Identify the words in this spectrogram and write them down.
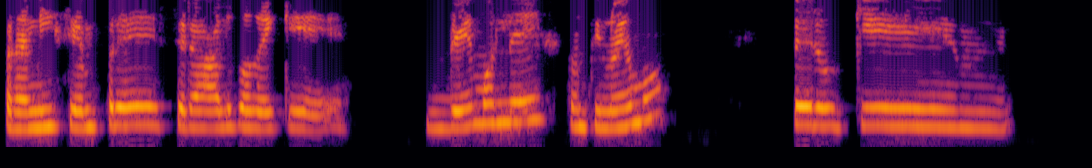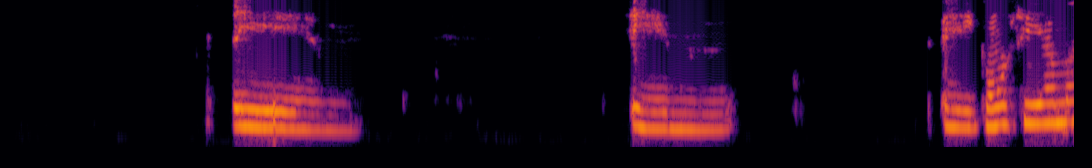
para mí siempre será algo de que démosle, continuemos, pero que em, em, Em, eh, ¿cómo se llama?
